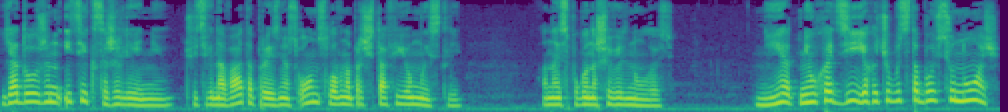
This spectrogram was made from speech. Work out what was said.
«Я должен идти, к сожалению», — чуть виновато произнес он, словно прочитав ее мысли. Она испуганно шевельнулась. «Нет, не уходи, я хочу быть с тобой всю ночь».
